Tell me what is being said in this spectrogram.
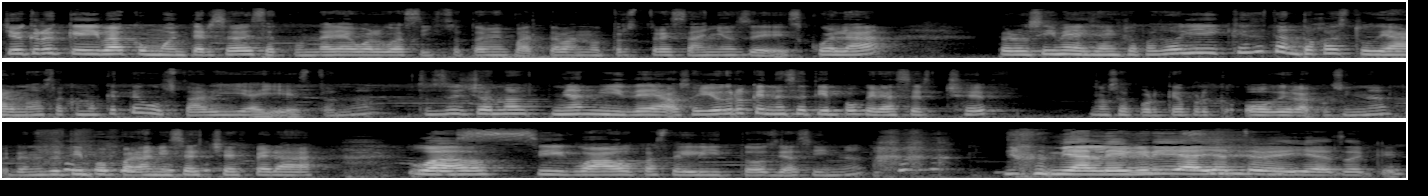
yo creo que iba como en tercero de secundaria o algo así, eso también faltaban otros tres años de escuela, pero sí me decían mis papás, oye, ¿qué se te antoja estudiar, no? O sea, como, ¿qué te gustaría y esto, no? Entonces yo no tenía ni idea, o sea, yo creo que en ese tiempo quería ser chef, no sé por qué, porque odio la cocina, pero en ese tiempo para mí ser chef era... Wow. pues, sí, wow, pastelitos y así, ¿no? Mi alegría, ya te veías, ok.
